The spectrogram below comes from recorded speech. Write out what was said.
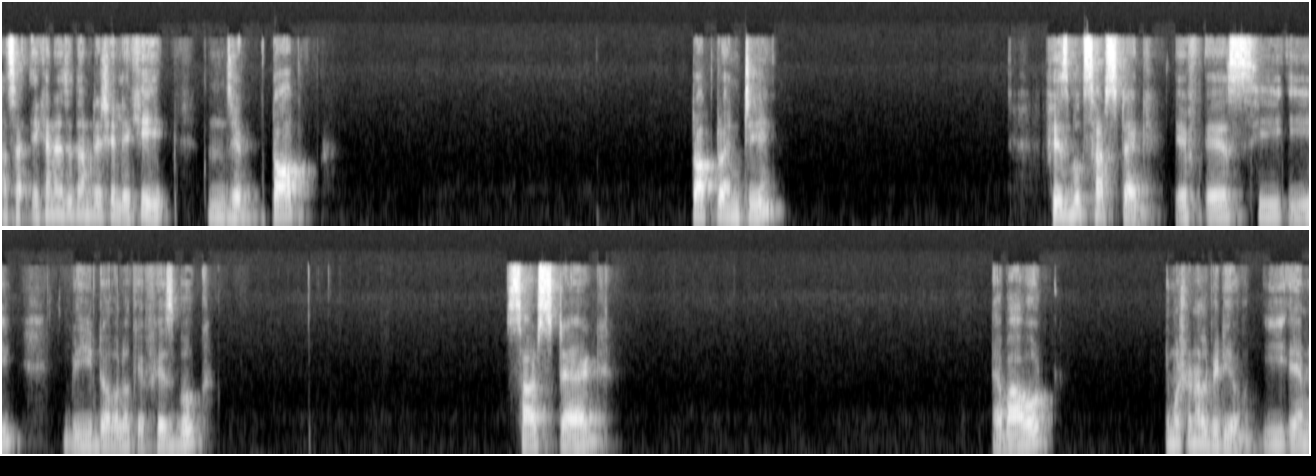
আচ্ছা এখানে যদি আমরা এসে লিখি যে top top twenty Facebook search tag F S C E B double okay Facebook search tag about emotional video E M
